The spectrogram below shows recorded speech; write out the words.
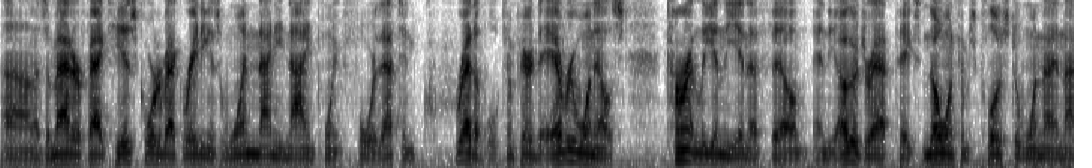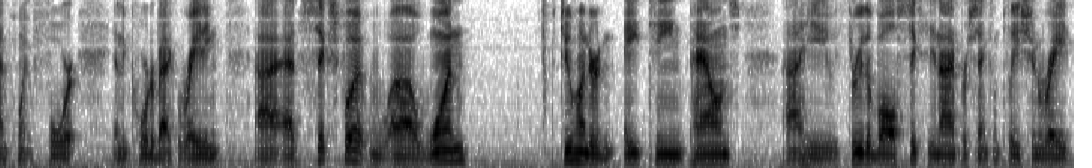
Um, as a matter of fact, his quarterback rating is 199.4. That's incredible compared to everyone else currently in the NFL and the other draft picks. No one comes close to 199.4 in a quarterback rating. Uh, at six foot uh, one, 218 pounds. Uh, he threw the ball 69% completion rate,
